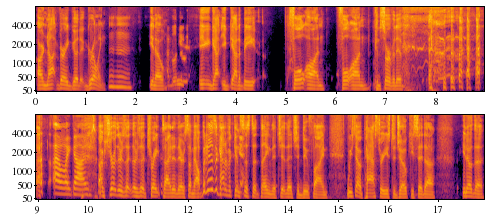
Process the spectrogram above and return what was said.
are not very good at grilling. Mm-hmm. You know, I believe it. you got you got to be full on full on conservative. Oh my gosh. I'm sure there's a there's a trait tied in there somehow, but it is a kind of a consistent thing that you that you do find. We used to have a pastor who used to joke. He said, uh, you know, the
